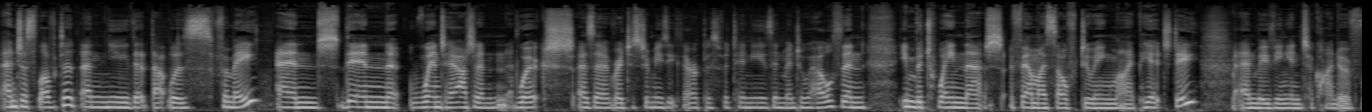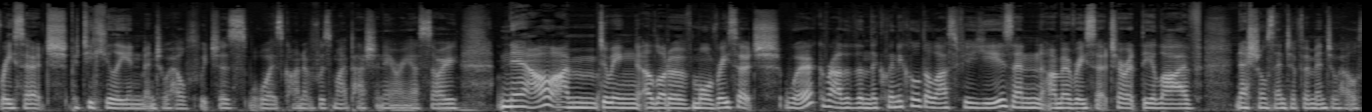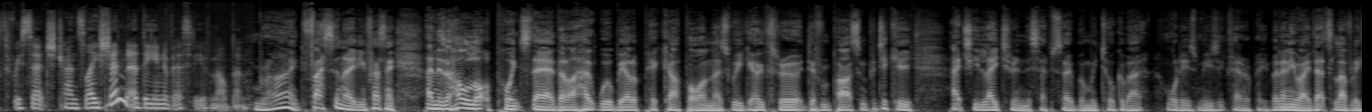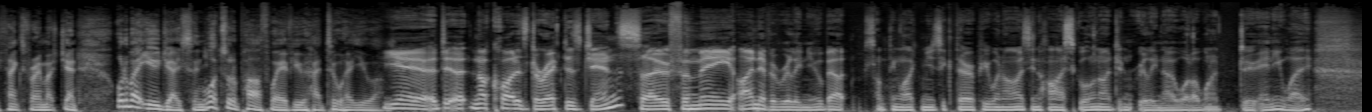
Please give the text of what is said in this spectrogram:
and just loved it and knew that that was for me. And then went out and worked as a registered music therapist for 10 years in mental health. And in between that, I found myself doing my PhD and moving into kind of research, particularly in mental health, which is always kind of was my passion area. So now I'm doing a lot of more research work rather than the clinical the last few years. And I'm a researcher at the Alive National Centre for Mental Health Research Translation at the University of Melbourne. Right. Fascinating. Fascinating. And there's a whole lot of points there that I hope we'll be able to pick up on as we go through at different parts, and particularly actually later in this episode when we talk about what is music therapy. But anyway, that's lovely. Thanks very much, Jen. What about you, Jason? What sort of pathway have you had to where you are? Yeah, uh, not quite as direct as Jen's. So for me, I never really knew about something like music therapy when I was in high school, and I didn't really know what I wanted to do anyway.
